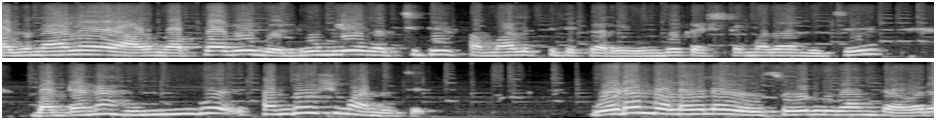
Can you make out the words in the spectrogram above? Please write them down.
அதனால அவங்க அப்பாவே பெட்ரூம்லயே வச்சுட்டு சமாளிச்சுட்டு இருக்காரு. ரொம்ப கஷ்டமா தான் இருந்துச்சு. பட் ஆனா ரொம்ப சந்தோஷமா இருந்துச்சு. உடம்பு அளவுல ஒரு சோர்வு தான் தவிர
